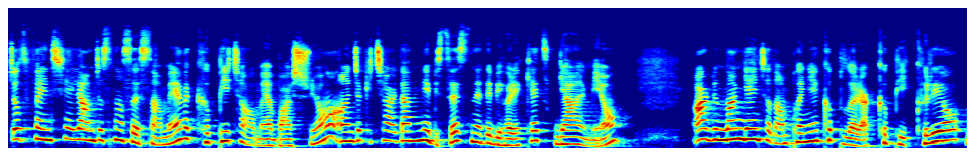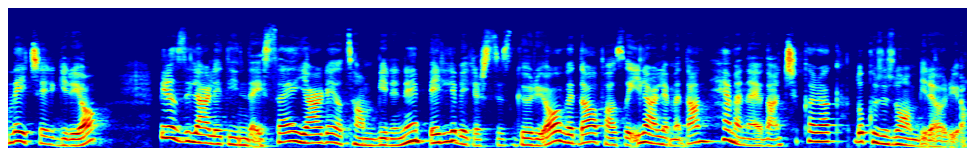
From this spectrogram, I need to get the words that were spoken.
Joseph endişeyle amcasına seslenmeye ve kapıyı çalmaya başlıyor. Ancak içeriden ne bir ses ne de bir hareket gelmiyor. Ardından genç adam paniğe kapılarak kapıyı kırıyor ve içeri giriyor. Biraz ilerlediğinde ise yerde yatan birini belli belirsiz görüyor ve daha fazla ilerlemeden hemen evden çıkarak 911'i arıyor.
